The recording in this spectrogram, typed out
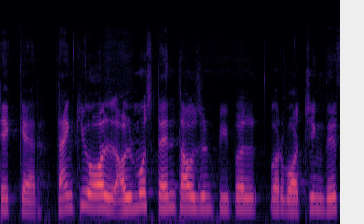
take care. Thank you all. Almost 10000 people were watching this.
